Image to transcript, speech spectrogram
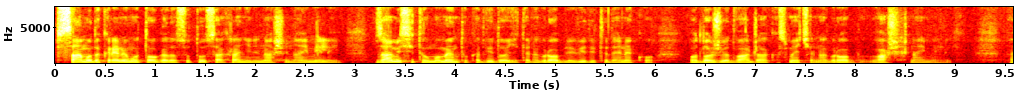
samo da krenemo od toga da su tu sahranjeni naši najmiliji. Zamislite u momentu kad vi dođete na groblje i vidite da je neko odložio dva džaka smeća na grob vaših najmilijih. E,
